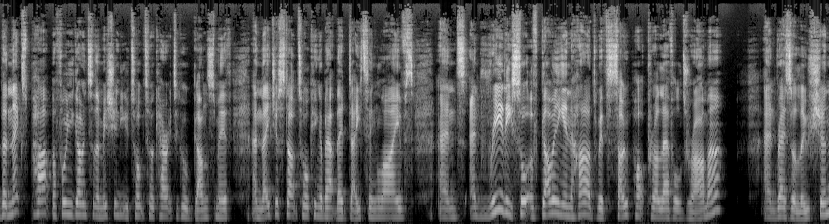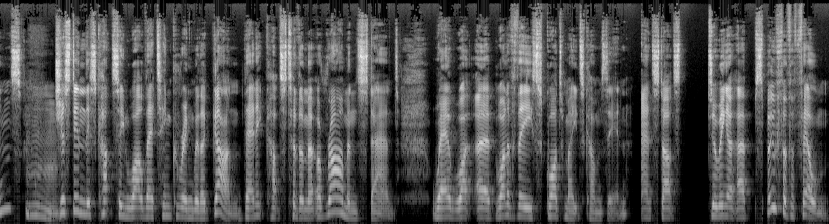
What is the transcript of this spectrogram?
the next part before you go into the mission, you talk to a character called Gunsmith, and they just start talking about their dating lives and and really sort of going in hard with soap opera level drama and resolutions. Mm. Just in this cutscene while they're tinkering with a gun, then it cuts to them at a ramen stand, where uh, one of the squad mates comes in and starts doing a, a spoof of a film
